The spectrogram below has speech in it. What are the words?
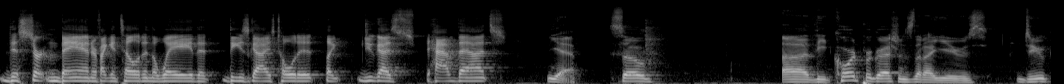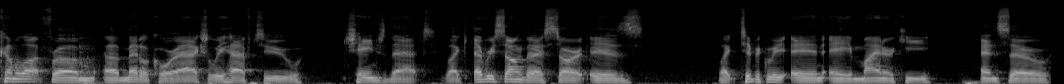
this certain band, or if I can tell it in the way that these guys told it. Like, do you guys have that? Yeah. So Uh, the chord progressions that I use do come a lot from uh, metalcore. I actually have to change that. Like every song that I start is like typically in a minor key, and so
